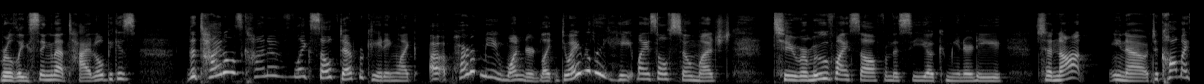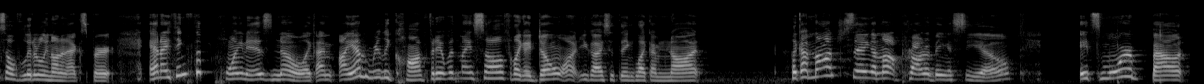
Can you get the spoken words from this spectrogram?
releasing that title because the title is kind of like self-deprecating like a part of me wondered like do i really hate myself so much to remove myself from the ceo community to not you know, to call myself literally not an expert. And I think the point is no, like I'm I am really confident with myself. Like I don't want you guys to think like I'm not like I'm not saying I'm not proud of being a CEO. It's more about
